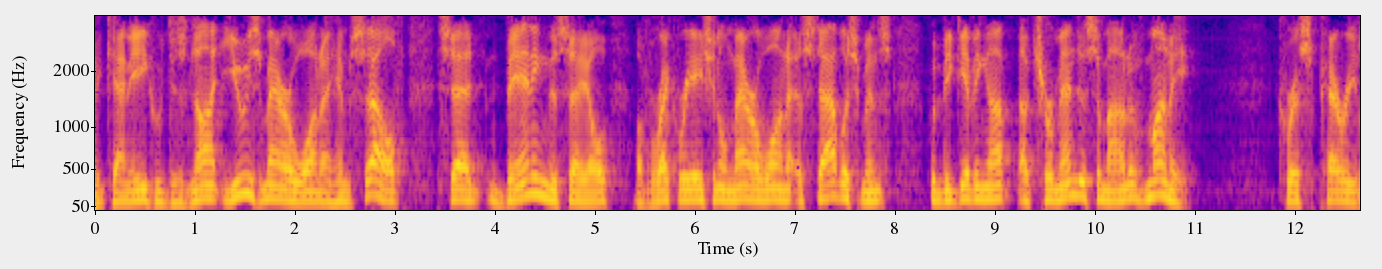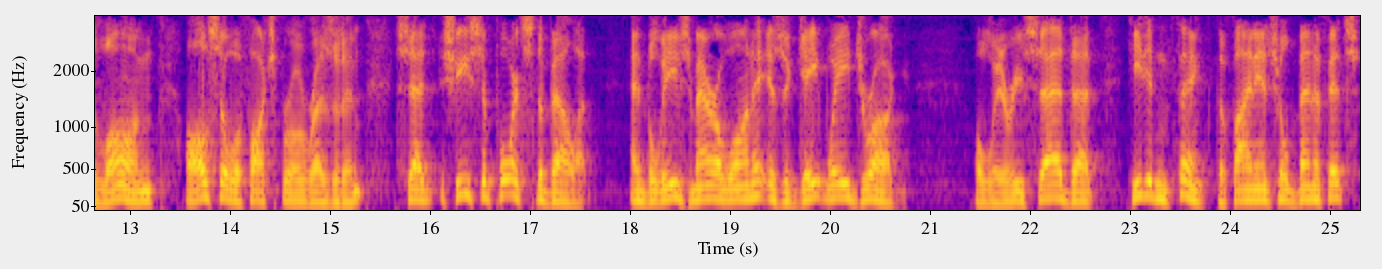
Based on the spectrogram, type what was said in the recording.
McKenney, who does not use marijuana himself, said banning the sale of recreational marijuana establishments would be giving up a tremendous amount of money. Chris Perry Long, also a Foxborough resident, said she supports the ballot and believes marijuana is a gateway drug. O'Leary said that he didn't think the financial benefits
